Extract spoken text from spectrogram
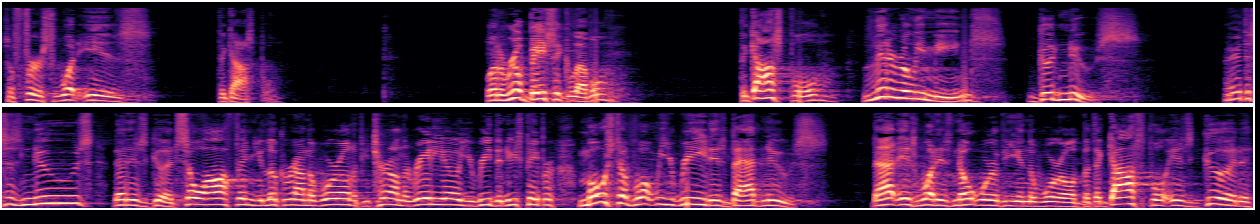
So, first, what is the gospel? Well, at a real basic level, the gospel literally means good news. Right? This is news that is good. So often you look around the world, if you turn on the radio, you read the newspaper, most of what we read is bad news. That is what is noteworthy in the world, but the gospel is good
